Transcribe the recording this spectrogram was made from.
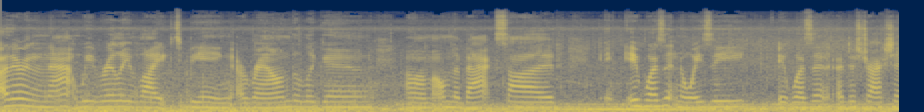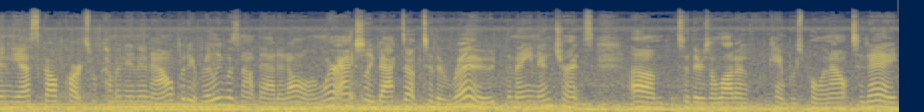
other than that we really liked being around the lagoon um, on the back side it, it wasn't noisy it wasn't a distraction. Yes, golf carts were coming in and out, but it really was not bad at all. And we're actually backed up to the road, the main entrance, um, so there's a lot of campers pulling out today,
